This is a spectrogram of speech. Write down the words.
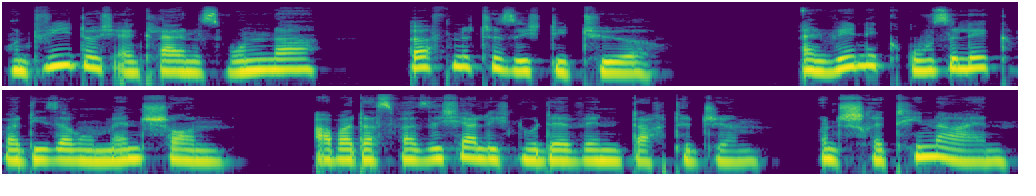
Und wie durch ein kleines Wunder öffnete sich die Tür. Ein wenig gruselig war dieser Moment schon, aber das war sicherlich nur der Wind, dachte Jim, und schritt hinein.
